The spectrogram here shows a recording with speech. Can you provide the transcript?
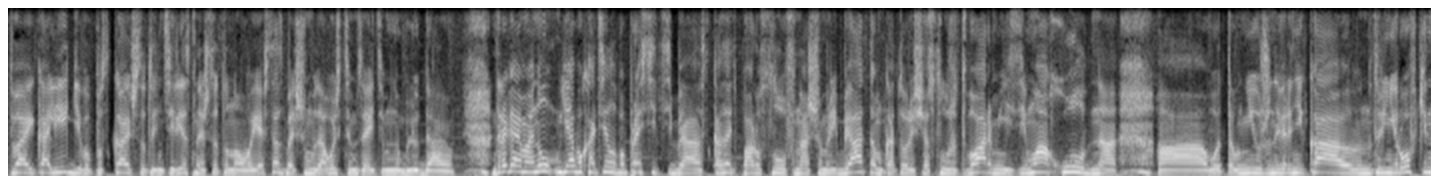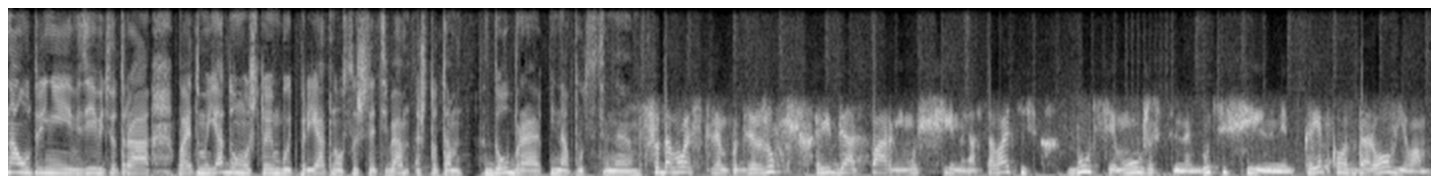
твои коллеги выпускают что-то интересное, что-то новое. Я всегда с большим удовольствием за этим наблюдаю. Дорогая моя, ну, я бы хотела попросить тебя сказать пару слов нашим ребятам, которые сейчас служат в армии. Зима, холодно. А, вот, у них уже наверняка на тренировке на утренней в 9 утра. Поэтому я думаю, что им будет приятно услышать от тебя что-то доброе и напутственное. С удовольствием поддержу. Ребят, парни, мужчины, оставайтесь, будьте мужественны, будьте сильными. Крепкого здоровья вам.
